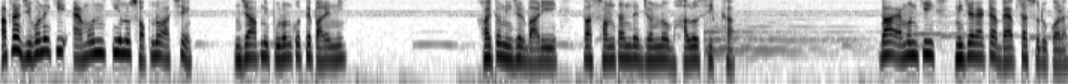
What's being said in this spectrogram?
আপনার জীবনে কি এমন কি কোনো স্বপ্ন আছে যা আপনি পূরণ করতে পারেননি? হয়তো নিজের বাড়ি বা সন্তানদের জন্য ভালো শিক্ষা বা এমনকি নিজের একটা ব্যবসা শুরু করা।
